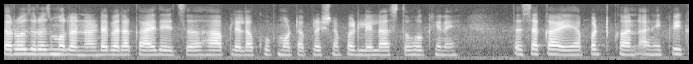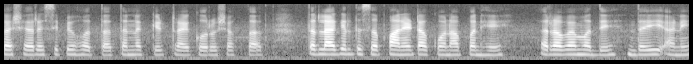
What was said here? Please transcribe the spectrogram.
तर रोज रोज मुलांना डब्याला काय द्यायचं हा आपल्याला खूप मोठा प्रश्न पडलेला असतो हो की नाही? तर सकाळी ह्या पटकन आणि क्विक अशा रेसिपी होतात तर नक्की ट्राय करू शकतात. तर लागेल तसं पाणी टाकून आपण हे रव्यामध्ये दही आणि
